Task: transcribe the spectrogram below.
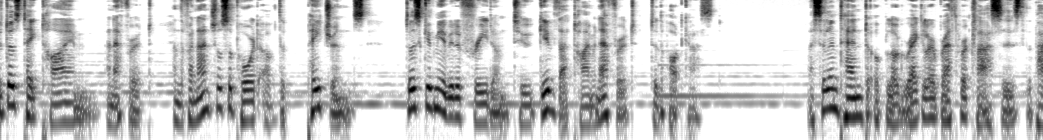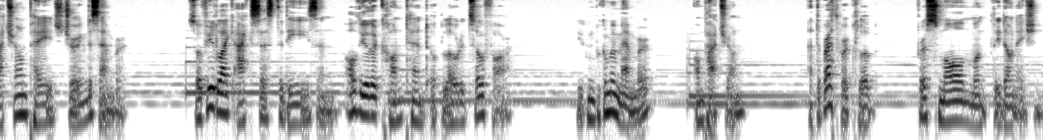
it does take time and effort, and the financial support of the patrons does give me a bit of freedom to give that time and effort to the podcast. I still intend to upload regular breathwork classes to the Patreon page during December, so if you'd like access to these and all the other content uploaded so far, you can become a member on Patreon at the Breathwork Club for a small monthly donation.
